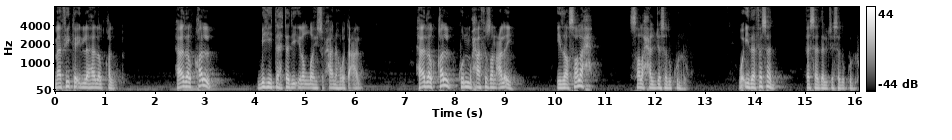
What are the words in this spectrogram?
ما فيك إلا هذا القلب. هذا القلب به تهتدي إلى الله سبحانه وتعالى. هذا القلب كن محافظا عليه. إذا صلح صلح الجسد كله. وإذا فسد فسد الجسد كله.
